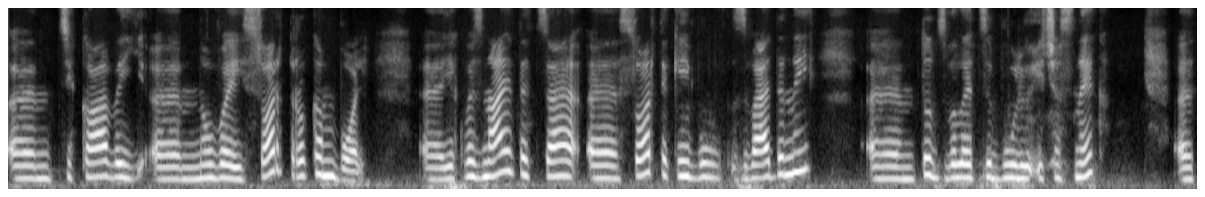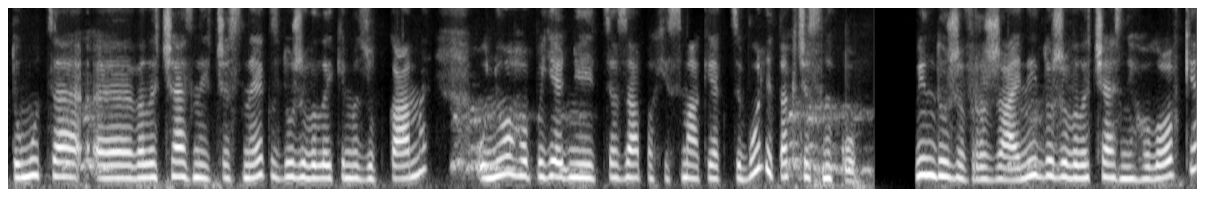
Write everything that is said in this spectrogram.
ем, цікавий ем, новий сорт рокамболь. Як ви знаєте, це сорт, який був зведений. Тут звели цибулю і часник. Е, Тому це е, величезний часник з дуже великими зубками. У нього поєднується запах і смак як цибулі, так і чеснику. Він дуже врожайний, дуже величезні головки,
